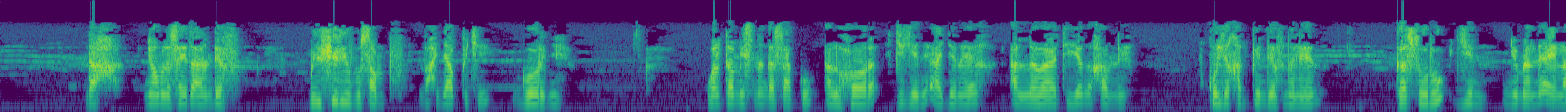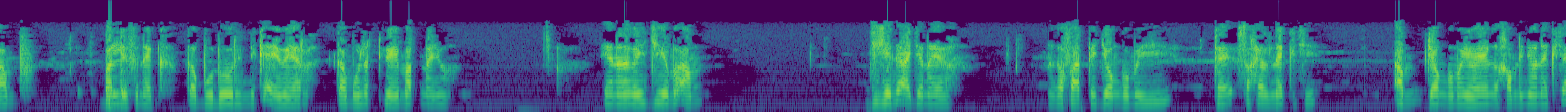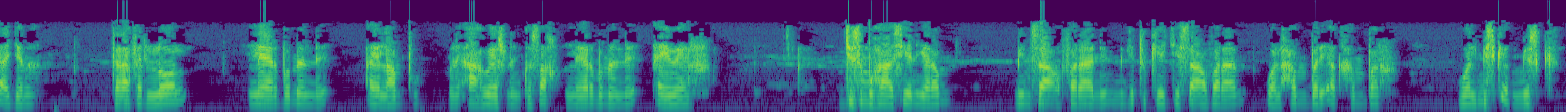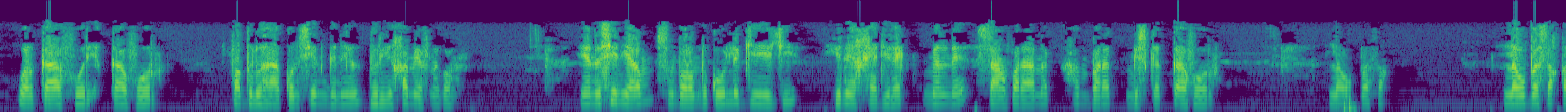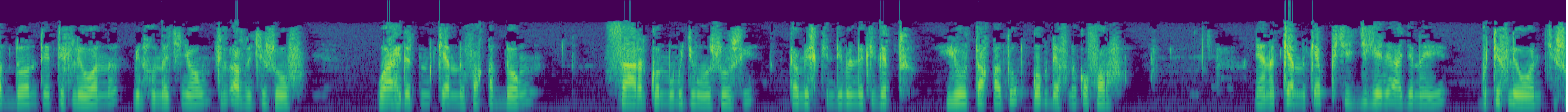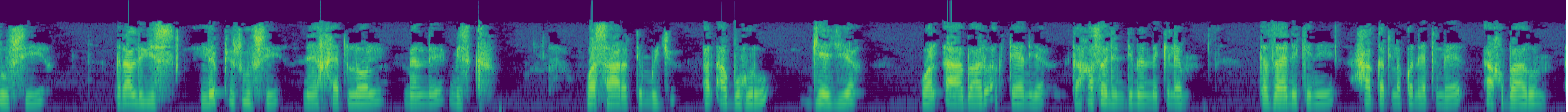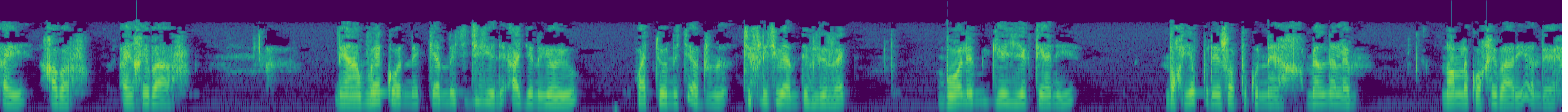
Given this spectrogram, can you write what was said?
ndax ñoom la seytaane def. Muy fiir yu mu samp ndax jàpp ci góor ñi. Wal tamis na nga sàkku alxoora jigéeni àjjana ya allawaati ya nga xam ne xulli xat bindeef na leen ka suru jin. Ñu mel ni ay làmp balli fi nekk. Ka bu dóori niki ay weer. Ka mu yooyu mat nañu. Nee na ngay jéem a am. Jigéeni àjjana ya. Nga fàtte jongoma yi te sa nekk ci. Am jongoma yooye nga xam ne ñoo nekk ci rafet lool. Leer ba mel ne ay làmp mu ne ah weesu nañ ko sax. Leer ba mel ne ay weer. Gis mu xaa seen yaram min saa faraanin mi ngi tukkee ci saa faraan wal xambari ak xambar wal misk ak misk wal kaafoori ak kaafoor. Fadluha kon seen gëneel dur yi xameef na ko. Nee seen yaram suñu borom da ko liggéeyee ci yu ne xeet yi rek mel ne saa faraan ak xambar ak misk ak kaafoor. Law ba sax law ba saqat doon te tifli woon na min xuna ci ñoom fil ard ci suuf waaxidatun kenn faqat dong saarat kon mu mujj moom suuf si ka miskin di mel ne ki gët yul taqatu goog def na ko for. Nee na kenn képp ci jigéeni àjjana yi bu tifli woon ci suuf si nga daal di gis lépp suuf si ne xeet lool mel ne misk. Wa saarati mujj al abuhuru géej ya wal abaaru ak teen ya ka xasalin di mel ne kilem kazaniki ni xàkkat la ko nettalee axbaarun ay xabar ay xibaar. Nee na bu fekkoon ne kenn ci jigéeni àjjana yooyu wàccoon na ci àdduna tifli ci wenn tifli rek mboolem géej yeeg teen yi ndox yépp day soppi ku neex mel na lem. Noonu la ko xibaar yi indee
